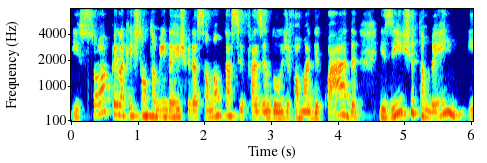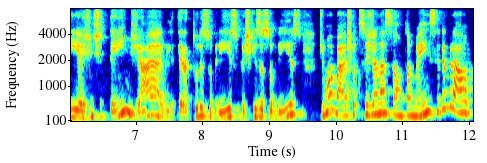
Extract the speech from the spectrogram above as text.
E só pela questão também da respiração não estar tá se fazendo de forma adequada, existe também, e a gente tem já literatura sobre isso, pesquisa sobre isso, de uma baixa oxigenação também cerebral.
